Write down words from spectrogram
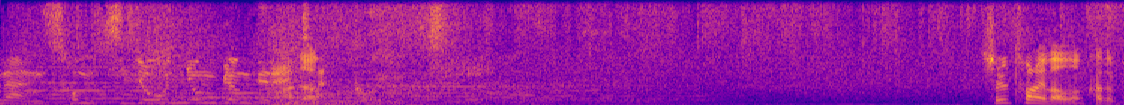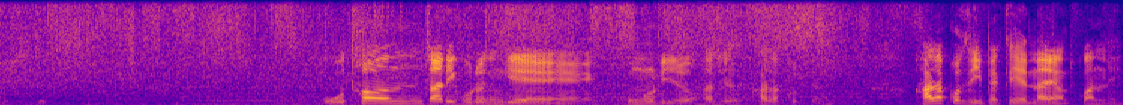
난 솜씨 좋은 용병들을 맞아. 찾고 있지 7턴에 나오는 카자쿠스. 5턴짜리 고르는 게 공룰이죠, 사실 카자쿠스는. 카자쿠스 이펙트 옛날이랑 똑같네.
